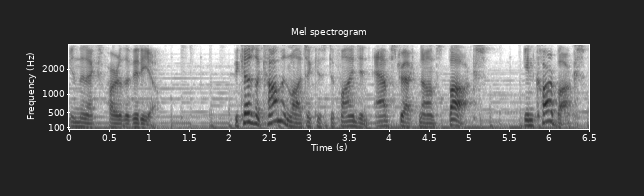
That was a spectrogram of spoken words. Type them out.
in the next part of the video. Because the common logic is defined in abstract nonce box, in CarBox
